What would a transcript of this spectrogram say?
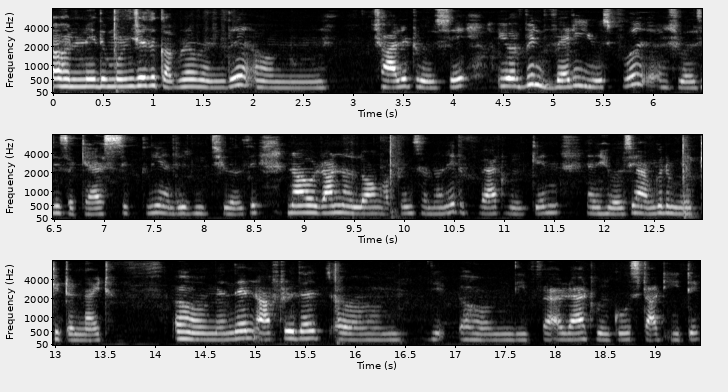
uh, இது முடிஞ்சதுக்கப்புறம் வந்து um, Charlotte will say, You have been very useful. uh, She will say sarcastically, and then she will say, Now run along. அப்படின்னு சொன்னோடனே the rat will grin and he will say, I'm going to make it a night. Um, and then after that, um, the, um, the rat will go start eating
